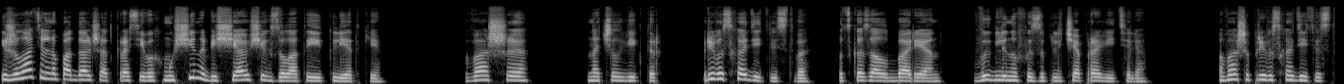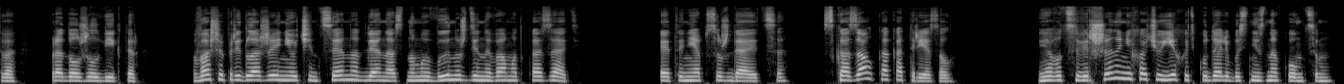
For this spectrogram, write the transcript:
и желательно подальше от красивых мужчин, обещающих золотые клетки. «Ваше...» — начал Виктор. «Превосходительство», — подсказал Бариан, выглянув из-за плеча правителя. «Ваше превосходительство», — продолжил Виктор. «Ваше предложение очень ценно для нас, но мы вынуждены вам отказать». «Это не обсуждается», — сказал, как отрезал. «Я вот совершенно не хочу ехать куда-либо с незнакомцем»,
